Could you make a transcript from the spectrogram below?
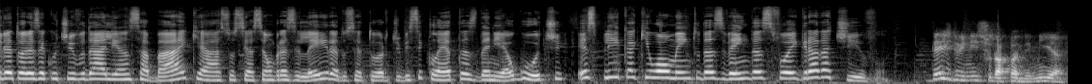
Diretor executivo da Aliança Bike, a Associação Brasileira do Setor de Bicicletas, Daniel Gucci, explica que o aumento das vendas foi gradativo. Desde o início da pandemia,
